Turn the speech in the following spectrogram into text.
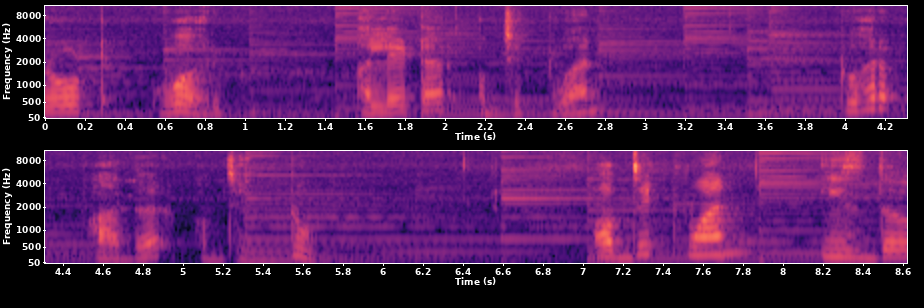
wrote verb a letter object 1 to her father object 2. Object 1 is the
